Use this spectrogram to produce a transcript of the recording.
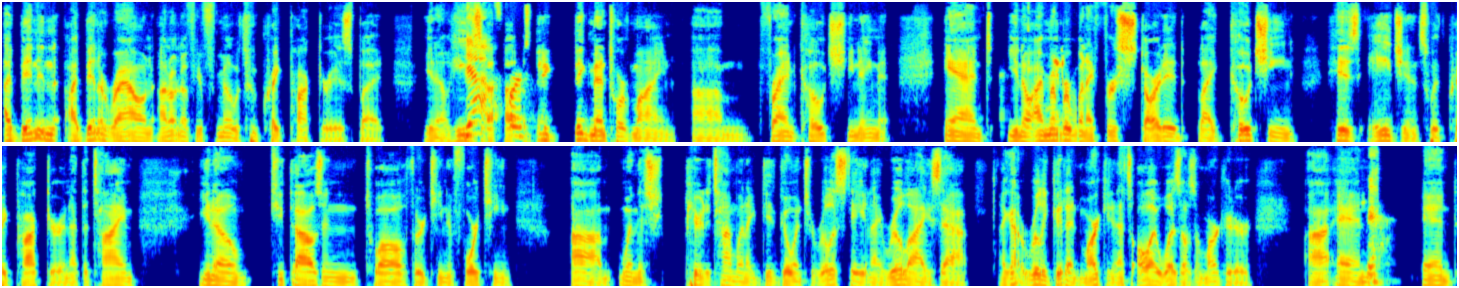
I've been in I've been around. I don't know if you're familiar with who Craig Proctor is, but you know, he's yeah, a, a, big big mentor of mine, um, friend, coach, you name it. And you know, I remember when I first started like coaching his agents with Craig Proctor, and at the time, you know, 2012, 13, and 14, um, when this period of time when I did go into real estate, and I realized that I got really good at marketing. That's all I was. I was a marketer uh, and yeah. and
